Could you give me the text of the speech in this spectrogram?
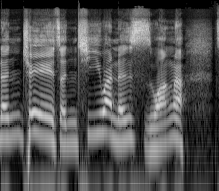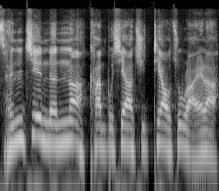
人确诊，七万人死亡啊，陈建仁呐看不下去跳出来了。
